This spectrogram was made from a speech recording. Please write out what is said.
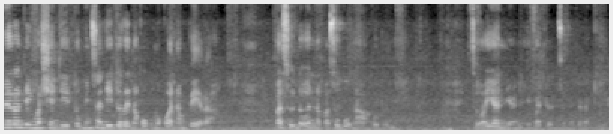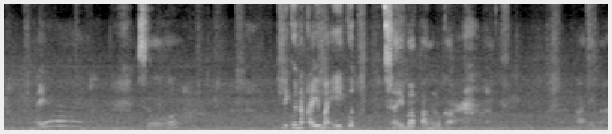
Meron ding machine dito. Minsan dito rin ako kumukuha ng pera. Kaso noon napasubo na ako dun. So, ayan yun. Iba dun sa Magalakia. Ayan. So, hindi ko na kayo maikot sa iba pang lugar. Ah, diba?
